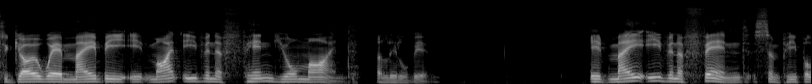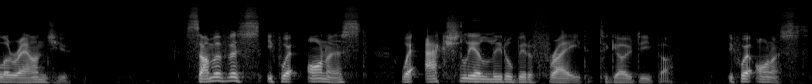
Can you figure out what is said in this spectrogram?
To go where maybe it might even offend your mind a little bit. It may even offend some people around you. Some of us, if we're honest, we're actually a little bit afraid to go deeper. If we're honest.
